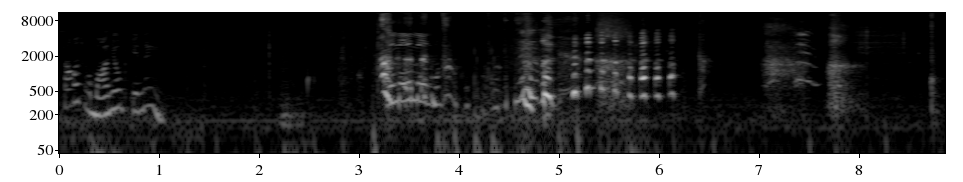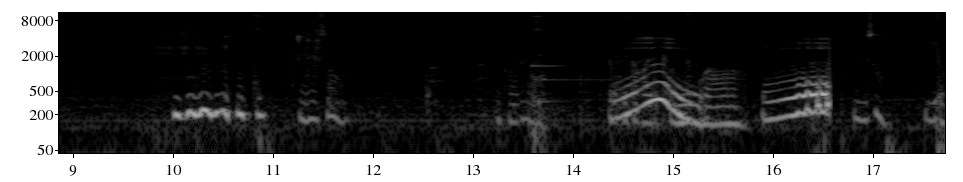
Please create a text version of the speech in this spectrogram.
싸가지가 많이 없긴 해. 어머 어머 어머. 그래서 이거를 여기다가 오. 이렇게 넣는 거야. 오. 여기서 밀어.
